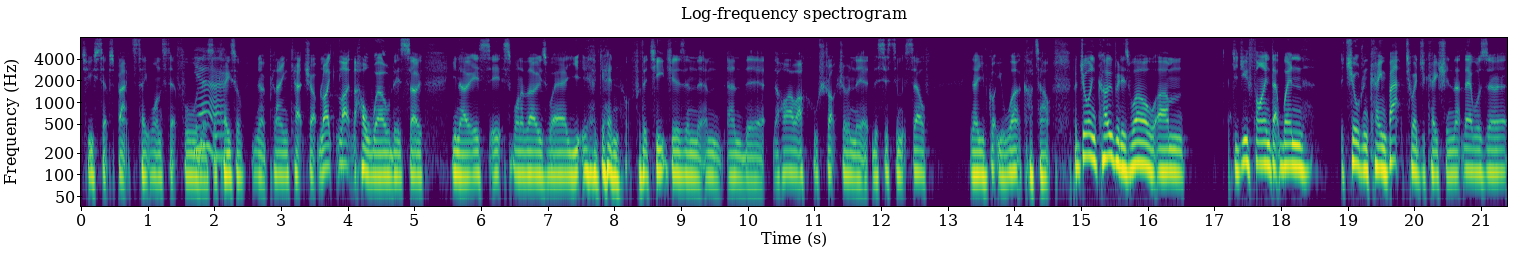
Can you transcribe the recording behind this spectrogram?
two steps back to take one step forward. And it's a case of you know playing catch up, like like the whole world is. So, you know, it's it's one of those where you, again for the teachers and and and the the hierarchical structure and the the system itself, you know, you've got your work cut out. But during COVID as well, um, did you find that when the children came back to education, that there was a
